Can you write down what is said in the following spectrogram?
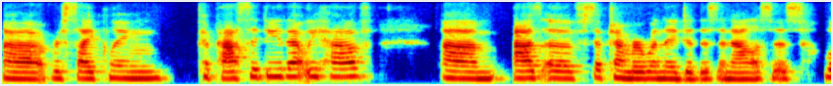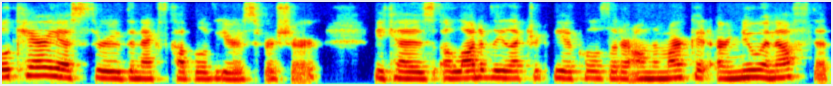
uh, recycling capacity that we have um, as of September when they did this analysis will carry us through the next couple of years for sure. Because a lot of the electric vehicles that are on the market are new enough that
